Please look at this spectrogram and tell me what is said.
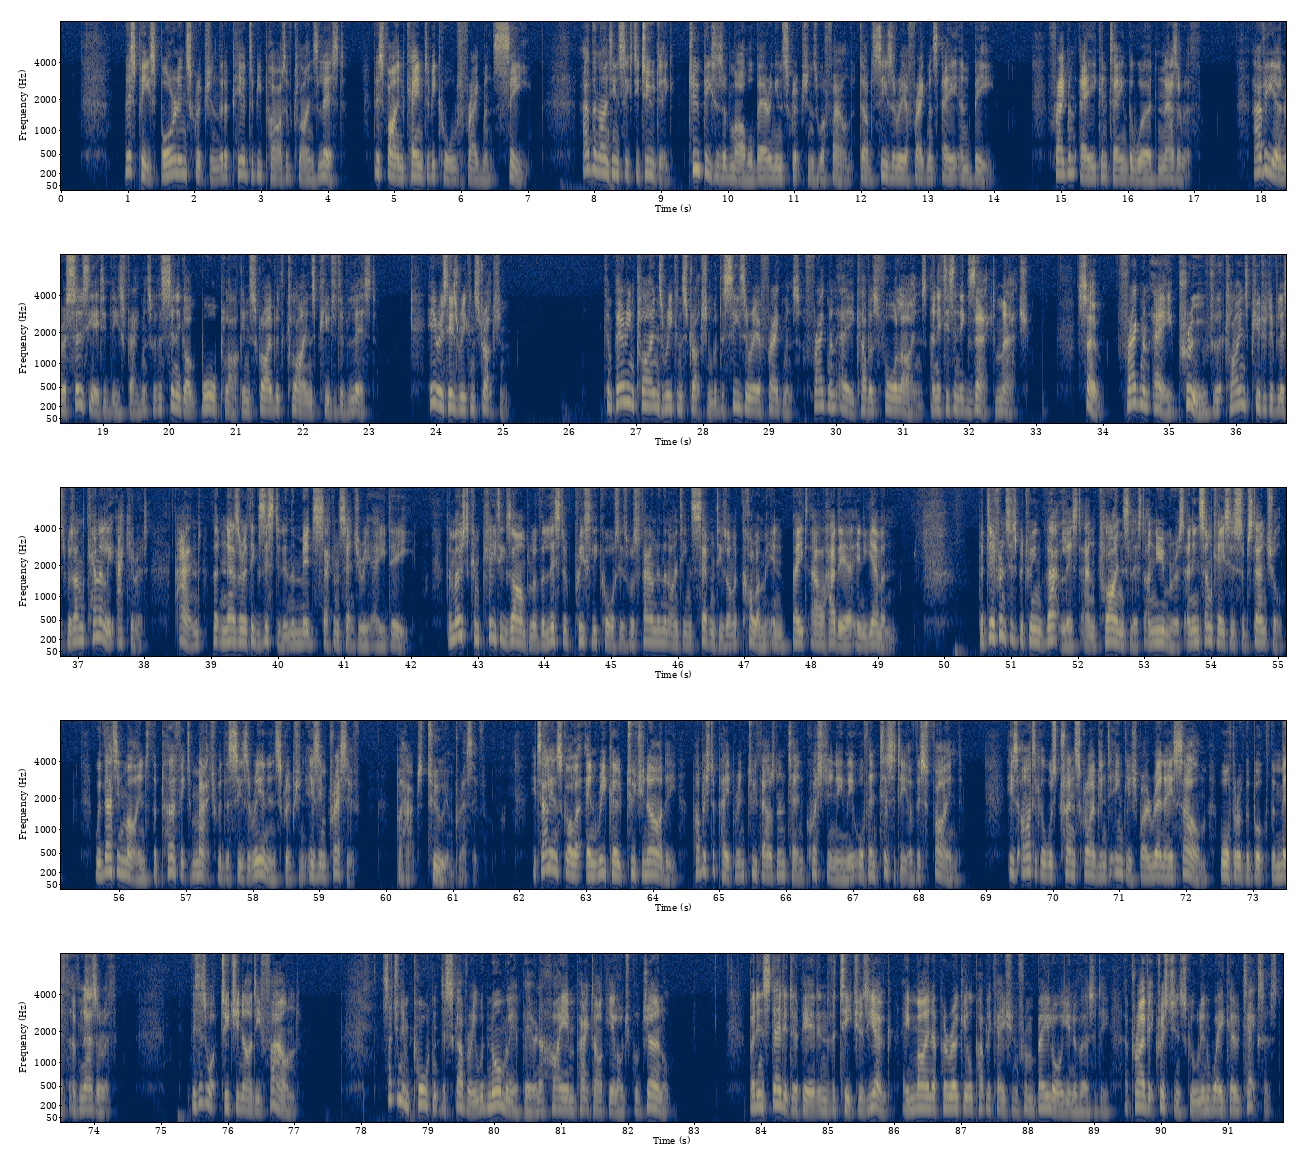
This piece bore an inscription that appeared to be part of Klein's list. This find came to be called Fragment C. At the 1962 dig, two pieces of marble bearing inscriptions were found, dubbed Caesarea Fragments A and B. Fragment A contained the word Nazareth. Avi Yonah associated these fragments with a synagogue wall plaque inscribed with Klein's putative list. Here is his reconstruction. Comparing Klein's reconstruction with the Caesarea fragments, fragment A covers four lines, and it is an exact match. So, fragment A proved that Klein's putative list was uncannily accurate and that Nazareth existed in the mid 2nd century AD. The most complete example of the list of priestly courses was found in the 1970s on a column in Beit al Hadir in Yemen. The differences between that list and Klein's list are numerous and in some cases substantial. With that in mind, the perfect match with the Caesarean inscription is impressive, perhaps too impressive. Italian scholar Enrico Tuccinardi published a paper in 2010 questioning the authenticity of this find. His article was transcribed into English by René Salm, author of the book The Myth of Nazareth. This is what Tuccinardi found. Such an important discovery would normally appear in a high impact archaeological journal. But instead, it appeared in The Teacher's Yoke, a minor parochial publication from Baylor University, a private Christian school in Waco, Texas.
